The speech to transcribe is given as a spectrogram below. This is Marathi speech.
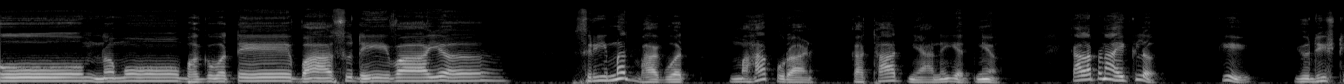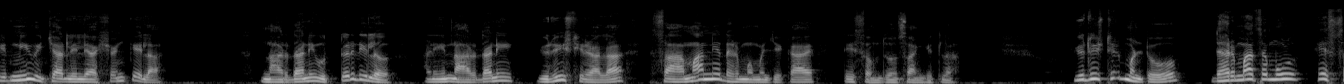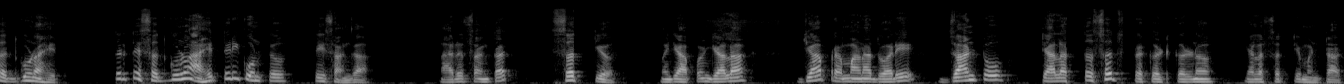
ओम नमो भगवते वासुदेवाय। श्रीमद्भागवत महापुराण कथा ज्ञानयज्ञ। काल आपण ऐकलं की युधिष्ठिरनी विचारलेल्या शंकेला नारदानी उत्तर दिलं आणि नारदानी युधिष्ठिराला सामान्य धर्म म्हणजे काय ते समजून सांगितलं. युधिष्ठिर म्हणतो धर्माचं मूळ हे सद्गुण आहेत. तर ते सद्गुण आहेत तरी कोणतं? ते सांगा. नारद सांगतात सत्य. म्हणजे आपण ज्याला ज्या प्रमाणाद्वारे जाणतो त्याला तसंच प्रकट करणं याला सत्य म्हणतात.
